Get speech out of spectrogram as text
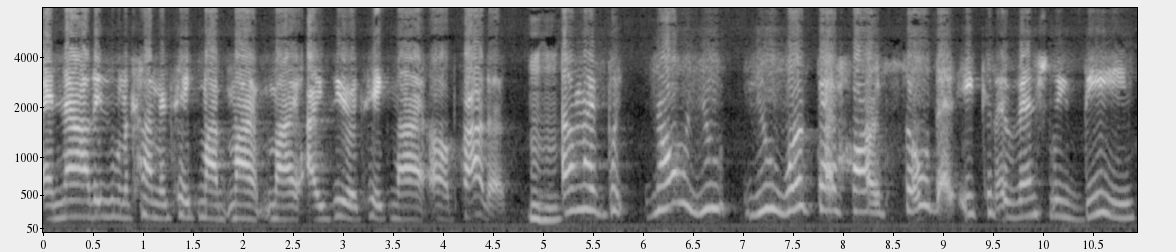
and now they just want to come and take my my my idea or take my uh, product." Mm-hmm. I'm like, but no, you you work that hard so that it can eventually be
